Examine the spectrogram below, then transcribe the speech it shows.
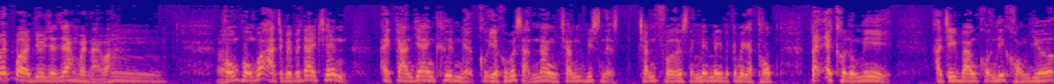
ไม่เปิดอยู่จะแย่งไปไหนวะอืม ผมผมว่าอาจจะเป็นไปได้เช่นไอการแย่งขึ้นเนี่ยอย่างคุณประสันนั่งชั้น business ชั้น first เนี่ยไม่ไม่ไม่ไม่กระทบ แต่ economy อาจจะมีบางคนที่ของเยอะ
